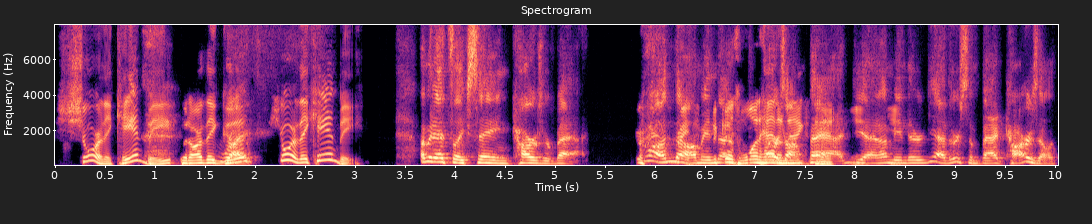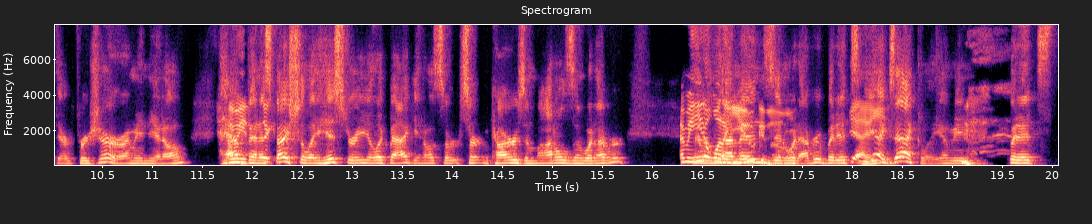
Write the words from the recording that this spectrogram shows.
sure they can be but are they good Right. sure they can be I mean, that's like saying cars are bad. Well, no, I mean, because that- one had an accident. bad. Yeah, I mean, there, yeah, there's some bad cars out there for sure. I mean, you know, I have mean, been, especially history. You look back, you know, certain cars and models and whatever. i mean you don't want to lemons and whatever, but it's Yeah, yeah, exactly. I mean, but it's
